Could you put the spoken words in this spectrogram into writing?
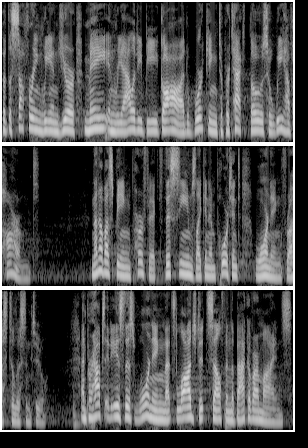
That the suffering we endure may in reality be God working to protect those who we have harmed. None of us being perfect, this seems like an important warning for us to listen to. And perhaps it is this warning that's lodged itself in the back of our minds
